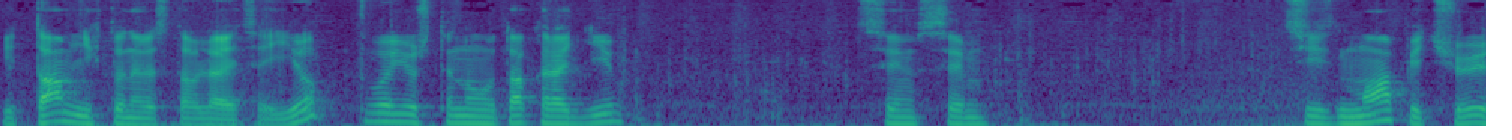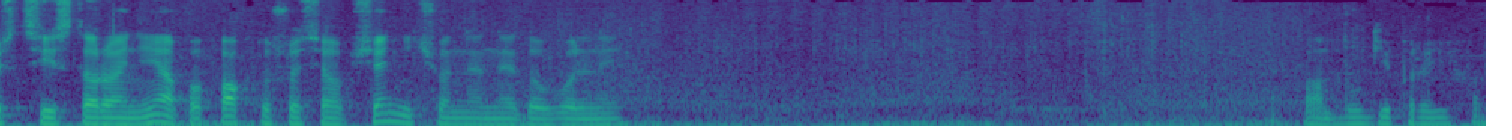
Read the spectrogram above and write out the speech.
І там ніхто не виставляється. Йоп, твою ж ти ну так радів. Цим всім. Цій мапі, чуєш, цій стороні, а по факту щось я взагалі нічого не недовольний. Опа, бугі приїхав.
